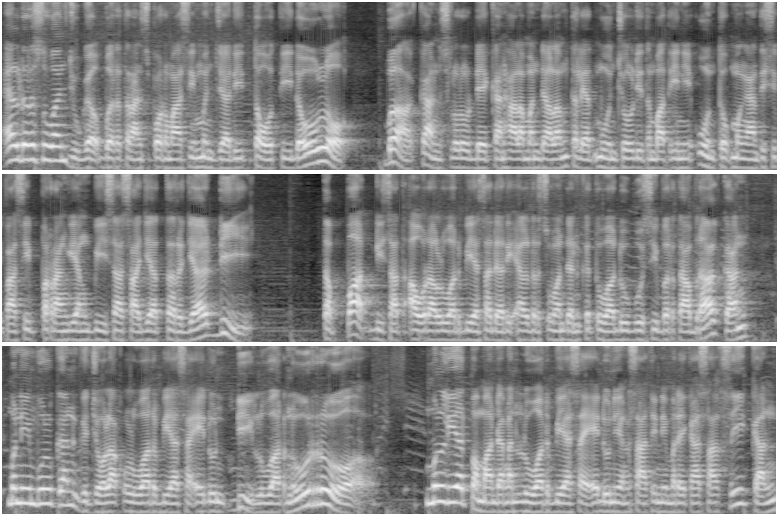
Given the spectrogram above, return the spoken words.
Elder Swan juga bertransformasi menjadi Toti Dolo Bahkan seluruh dekan halaman dalam terlihat muncul di tempat ini untuk mengantisipasi perang yang bisa saja terjadi. Tepat di saat aura luar biasa dari Elder Swan dan Ketua Dubusi bertabrakan, menimbulkan gejolak luar biasa Edun di luar Nurul. Melihat pemandangan luar biasa Edun yang saat ini mereka saksikan,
